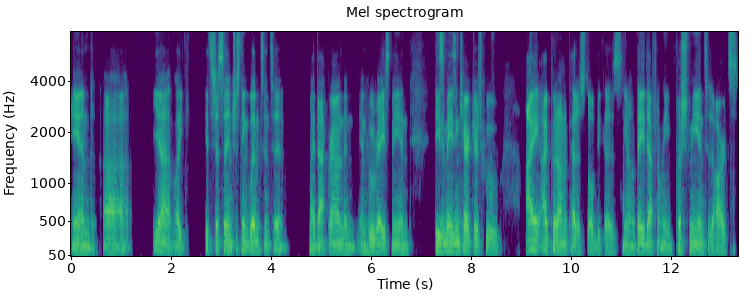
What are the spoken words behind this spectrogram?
and uh, yeah, like it's just an interesting glimpse into my background and and who raised me and these amazing characters who I I put on a pedestal because you know they definitely pushed me into the arts.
